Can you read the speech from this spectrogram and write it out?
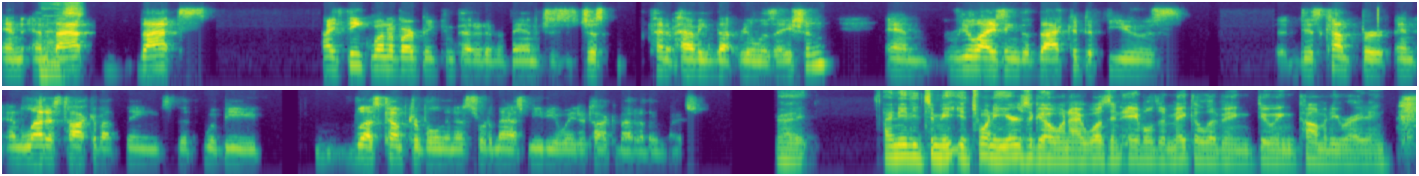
and and Nice. that that's i think one of our big competitive advantages is just kind of having that realization and realizing that that could diffuse discomfort and and let us talk about things that would be less comfortable in a sort of mass media way to talk about otherwise Right. I needed to meet you 20 years ago when I wasn't able to make a living doing comedy writing.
